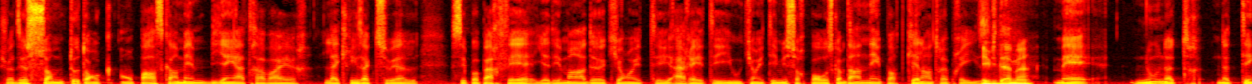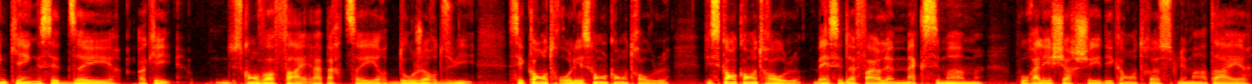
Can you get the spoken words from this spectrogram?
je veux dire, somme toute, on, on, passe quand même bien à travers la crise actuelle. C'est pas parfait. Il y a des mandats qui ont été arrêtés ou qui ont été mis sur pause, comme dans n'importe quelle entreprise. Évidemment. Mais nous, notre, notre thinking, c'est de dire, OK, ce qu'on va faire à partir d'aujourd'hui, c'est contrôler ce qu'on contrôle. Puis ce qu'on contrôle, ben, c'est de faire le maximum pour aller chercher des contrats supplémentaires,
